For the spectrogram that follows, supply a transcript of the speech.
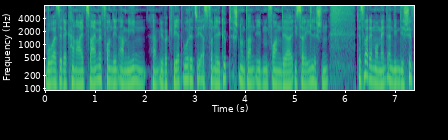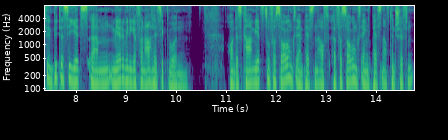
wo also der Kanal zweimal von den Armeen ähm, überquert wurde, zuerst von der ägyptischen und dann eben von der israelischen. Das war der Moment, an dem die Schiffe im Bittersee jetzt ähm, mehr oder weniger vernachlässigt wurden. Und es kam jetzt zu Versorgungsengpässen auf, äh, Versorgungsengpässen auf den Schiffen.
